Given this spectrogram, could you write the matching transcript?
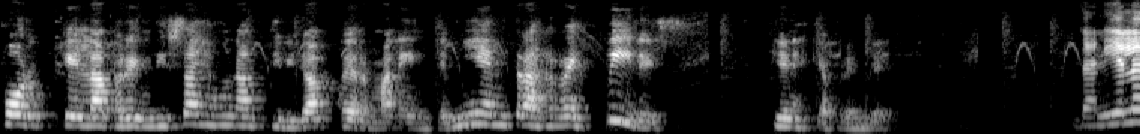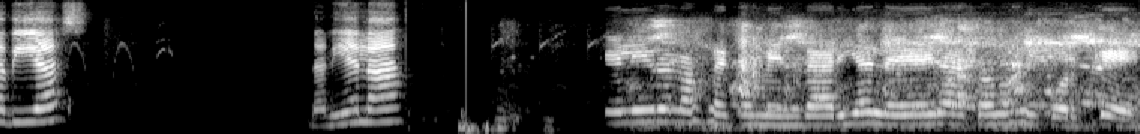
porque el aprendizaje es una actividad permanente. Mientras respires, tienes que aprender. Daniela Díaz. Daniela. ¿Qué libro nos recomendaría leer a todos y por qué?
